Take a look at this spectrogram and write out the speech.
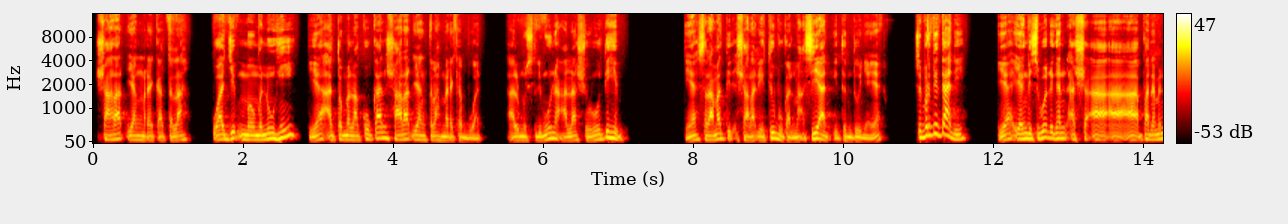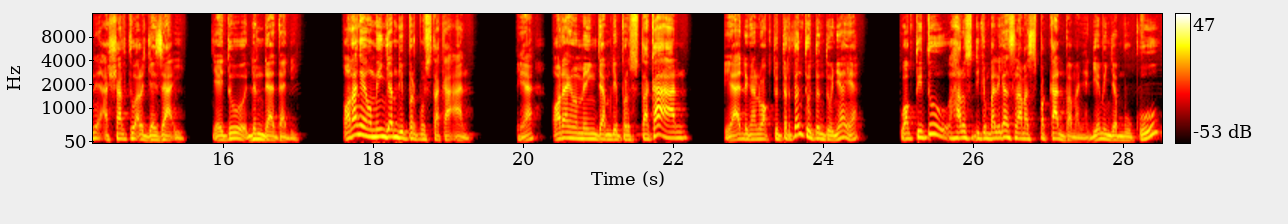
syarat yang mereka telah wajib memenuhi ya atau melakukan syarat yang telah mereka buat. Al muslimuna ala syurutihim. Ya, selama syarat itu bukan maksiat itu tentunya ya. Seperti tadi ya yang disebut dengan asy, apa namanya asyartu al jazai yaitu denda tadi. Orang yang meminjam di perpustakaan ya orang yang meminjam di perpustakaan ya dengan waktu tertentu tentunya ya. Waktu itu harus dikembalikan selama sepekan pamannya dia minjam buku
